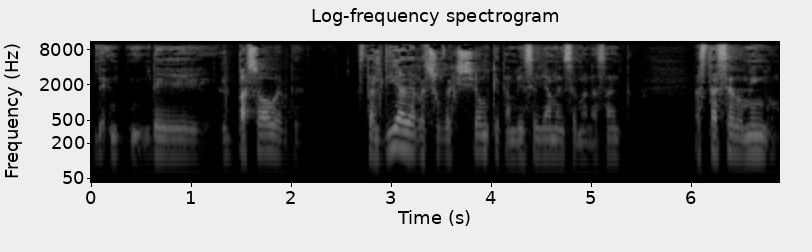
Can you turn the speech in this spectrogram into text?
de, Passover, hasta el día de resurrección que también se llama en Semana Santa hasta ese domingo.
